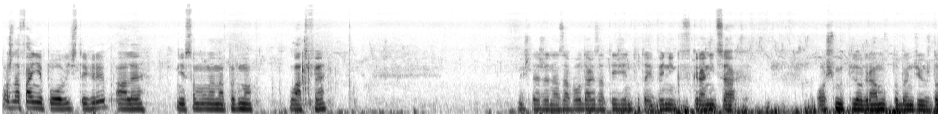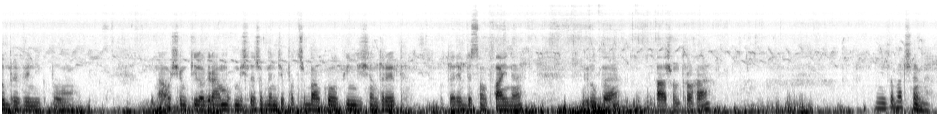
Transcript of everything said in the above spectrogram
Można fajnie połowić tych ryb, ale nie są one na pewno łatwe. Myślę, że na zawodach za tydzień tutaj wynik w granicach 8 kg to będzie już dobry wynik, bo na 8 kg myślę, że będzie potrzeba około 50 ryb. Te ryby są fajne, grube, ważą trochę. I zobaczymy.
